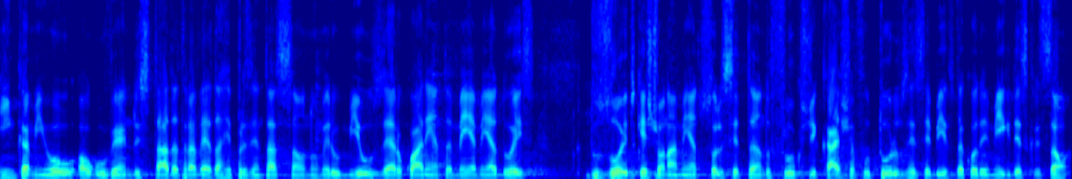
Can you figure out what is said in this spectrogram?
encaminhou ao governo do Estado através da representação número 1040-662 dos oito questionamentos solicitando fluxo de caixa futuro dos recebidos da Codemig, descrição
